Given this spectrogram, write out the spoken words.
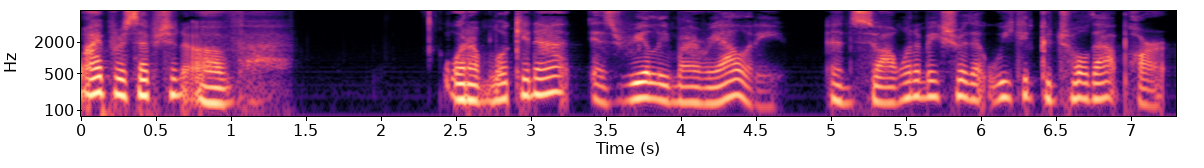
My perception of what I'm looking at is really my reality. And so I want to make sure that we can control that part.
